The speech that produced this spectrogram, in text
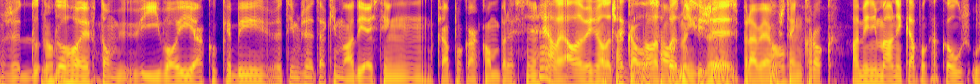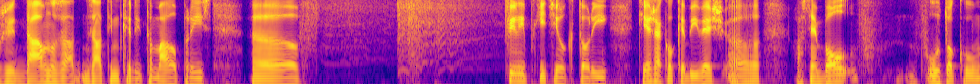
že d- no. dlho je v tom vývoji ako keby, že tým, že je taký mladý aj s tým kapokákom presne. Hey, ale, ale vieš, ale, tak, ale povedzme si, že, že spravia no, už ten krok. Ale minimálne kapokako už, už je dávno za, za tým, kedy to malo prísť. Uh, Filip Chytil, ktorý tiež ako keby, vieš, uh, vlastne bol v, v útoku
